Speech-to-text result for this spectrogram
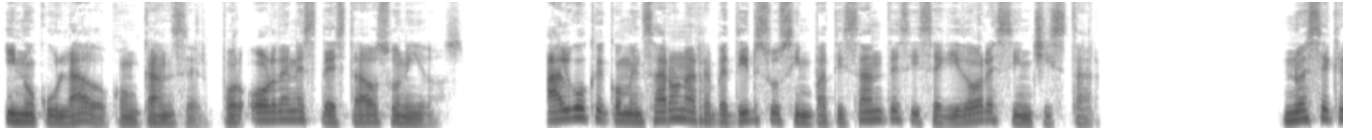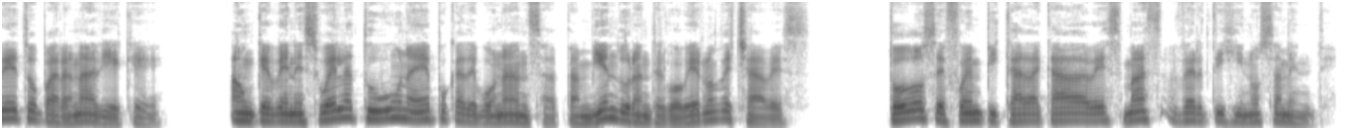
inoculado con cáncer por órdenes de Estados Unidos, algo que comenzaron a repetir sus simpatizantes y seguidores sin chistar. No es secreto para nadie que, aunque Venezuela tuvo una época de bonanza también durante el gobierno de Chávez, todo se fue en picada cada vez más vertiginosamente.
